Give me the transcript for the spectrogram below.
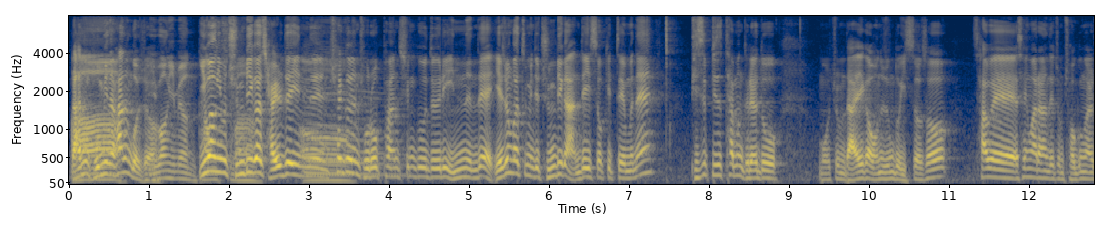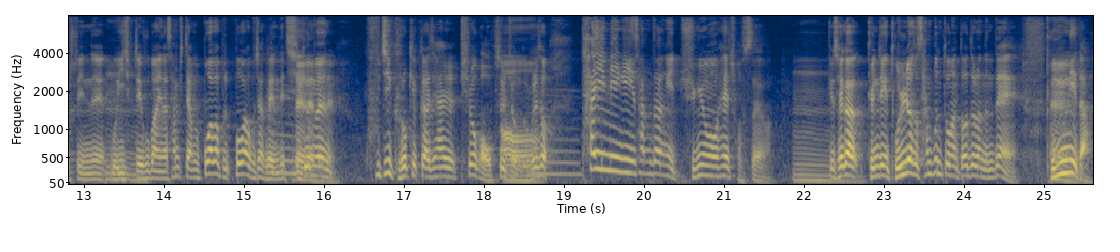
라는 아, 고민을 하는 거죠. 이왕이면 이왕이면 준비가 잘 돼 있는 어. 최근 졸업한 친구들이 있는데 예전 같으면 이제 준비가 안 돼 있었기 때문에 비슷비슷하면 그래도 뭐 좀 나이가 어느 정도 있어서 사회 생활하는데 좀 적응할 수 있는 뭐 20대 후반이나 30대 한번 뽑아 뽑아보자 그랬는데 지금은 음. 네네네. 굳이 그렇게까지 할 필요가 없을 어. 정도로 그래서 타이밍이 상당히 중요해졌어요. 음. 그래서 제가 굉장히 돌려서 3분 동안 떠들었는데 봅니다.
